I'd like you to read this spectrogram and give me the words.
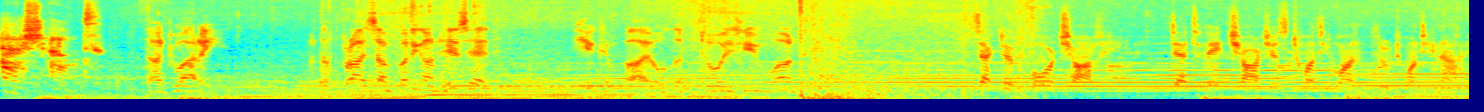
Ash out. Don't worry. With the price I'm putting on his head, you can buy all the toys you want. Sector 4 Charlie. Detonate charges 21 through 29.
